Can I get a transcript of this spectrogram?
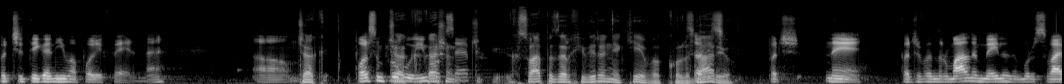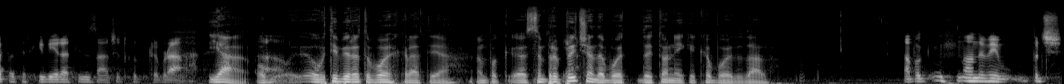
pač, če tega nima polifel. ne. Um, Čak, pol sem probil inbox kakšen, app. č- swipe za arhiviranje kje v koledarju? Sorry, Pač, ne, pač v normalnem mailu ne moreš swipati, arhivirati in označiti kot prebrano. Ja, ob, ob, ti bi rad oboje hkrati, ja. Ampak uh, sem prepričan, ja. da, bo, da je to nekaj, kar bojo dodali. Ampak, no, ne vem, pač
